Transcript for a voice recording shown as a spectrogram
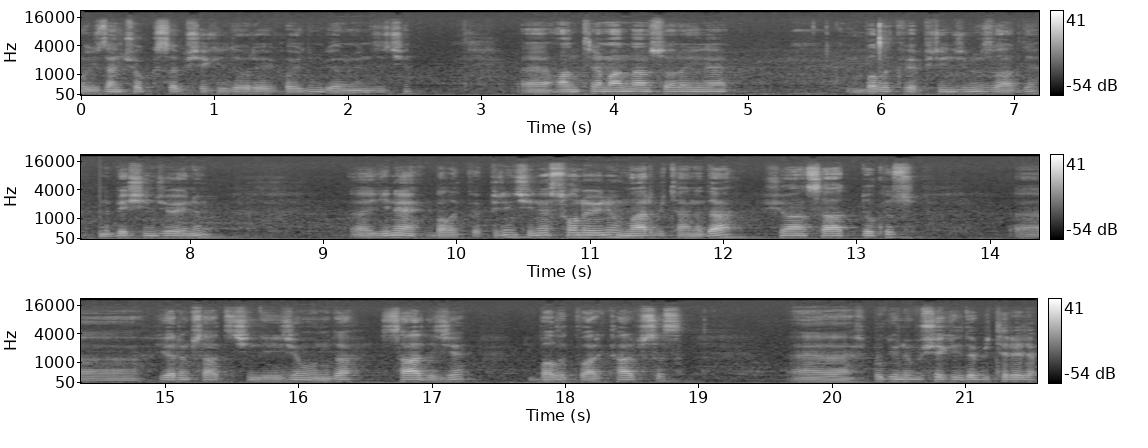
O yüzden çok kısa bir şekilde oraya koydum görmeniz için. E, antrenmandan sonra yine balık ve pirincimiz vardı. Beşinci öğünüm. E, yine balık ve pirinç. Yine son öğünüm var bir tane daha. Şu an saat 9. Ee, yarım saat içinde yiyeceğim onu da. Sadece balık var, karpsız. Ee, bugünü bu şekilde bitirelim.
